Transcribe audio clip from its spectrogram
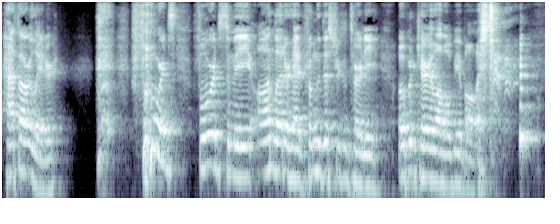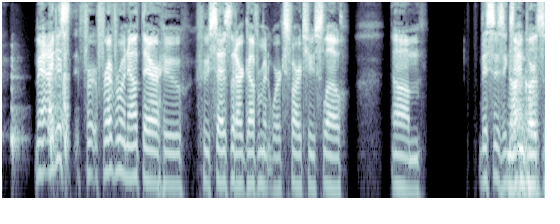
Half hour later, forwards forwards to me on letterhead from the district attorney, open carry law will be abolished. Man, I just for for everyone out there who who says that our government works far too slow, um, this is examples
